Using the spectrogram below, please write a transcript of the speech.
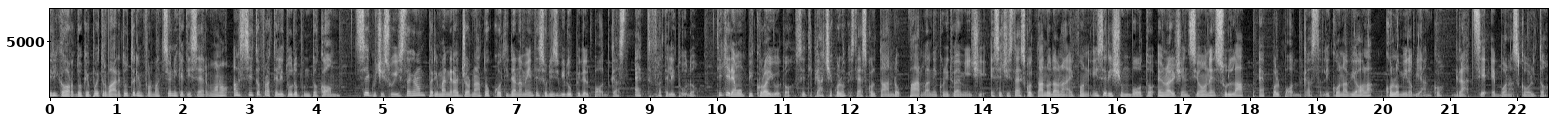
Ti ricordo che puoi trovare tutte le informazioni che ti servono al sito fratellitudo.com. Seguici su Instagram per rimanere aggiornato quotidianamente sugli sviluppi del podcast, at fratellitudo. Ti chiediamo un piccolo aiuto, se ti piace quello che stai ascoltando, parlane con i tuoi amici e se ci stai ascoltando da un iPhone, inserisci un voto e una recensione sull'app Apple Podcast, l'icona viola con l'omino bianco. Grazie e buon ascolto.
